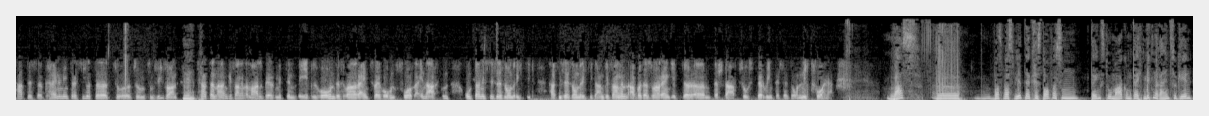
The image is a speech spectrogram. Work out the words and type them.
hat es äh, keinen interessiert äh, zu, äh, zum, zum Skifahren. Mhm. Es hat dann angefangen am Adelberg mit den Wedelwochen, das war ein, zwei Wochen vor Weihnachten und dann ist die Saison richtig, hat die Saison richtig angefangen, aber das war eigentlich der, ähm, der Startschuss der Wintersaison, nicht vorher. Was, äh, was, was wird der Christoffersen, denkst du, Marc, um gleich mitten reinzugehen?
